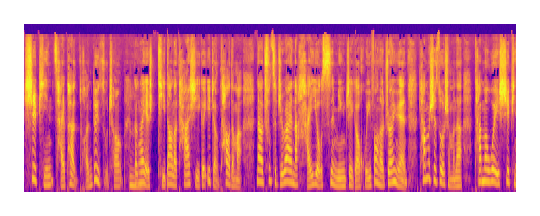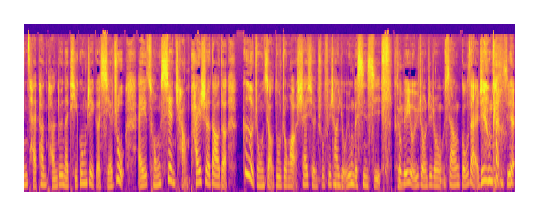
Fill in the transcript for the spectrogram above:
视频裁判团队组成。刚刚也提到了它是一个一整套的嘛，那除此之外呢还有四名这个回放的专员，他们是。做什么呢？他们为视频裁判团队呢提供这个协助，哎，从现场拍摄到的。各种角度中啊，筛选出非常有用的信息，特别有一种这种像狗仔这种感觉。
